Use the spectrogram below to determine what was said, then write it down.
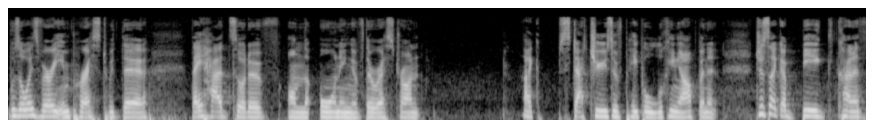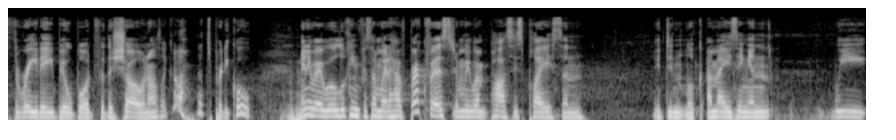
was always very impressed with their. They had sort of on the awning of the restaurant, like statues of people looking up, and it just like a big kind of 3D billboard for the show. And I was like, oh, that's pretty cool. Mm-hmm. Anyway, we were looking for somewhere to have breakfast, and we went past this place, and it didn't look amazing. And we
